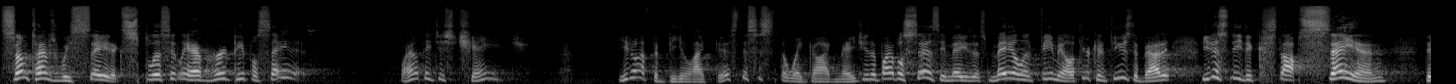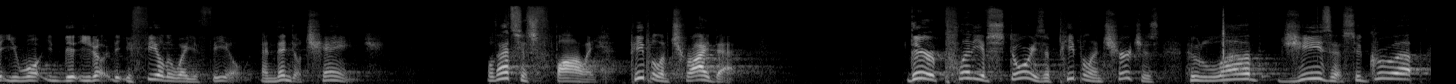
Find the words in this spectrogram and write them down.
Sometimes we say it explicitly. I've heard people say this. Why don't they just change? You don't have to be like this. This isn't the way God made you. The Bible says He made us male and female. If you're confused about it, you just need to stop saying that you, want, that you, that you feel the way you feel, and then you'll change. Well, that's just folly. People have tried that. There are plenty of stories of people in churches who loved Jesus, who grew up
